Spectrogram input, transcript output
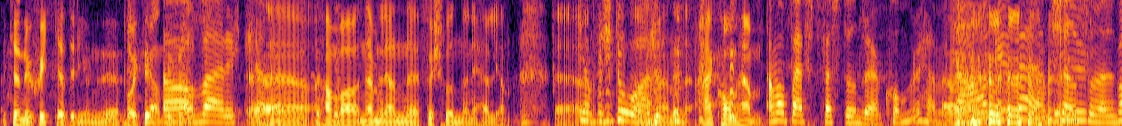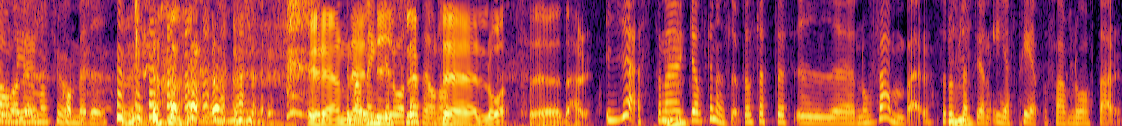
Det kan du skicka till din eh, pojkvän. Ja, verkligen. Eh, han var nämligen eh, försvunnen i helgen. Eh, Jag förstår. Men han kom hem. Han var på efterfest och undrade jag, kommer du hem ikväll? Ja, det är. Det Känns ju som en dålig komedi. Är det en eh, nysläppt låt det här? Yes, den är Mm. ganska nysläppt. Den släpptes i eh, november. Så då Mm. släppte jag en EP på fem låtar.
